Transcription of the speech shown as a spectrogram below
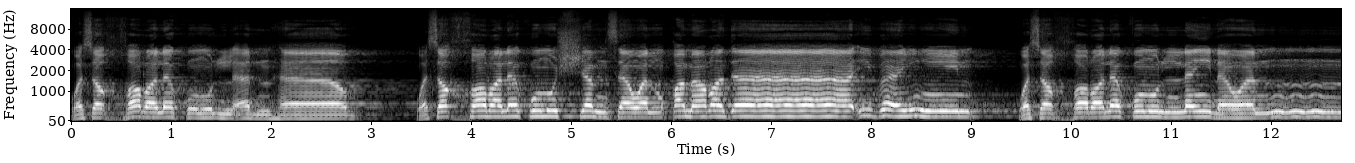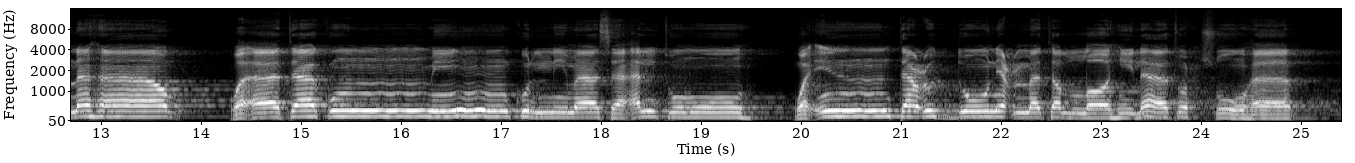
وسخر لكم الأنهار وسخر لكم الشمس والقمر دائبين وسخر لكم الليل والنهار وآتاكم من كل ما سألتموه وإن تعدوا نعمة الله لا تحصوها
